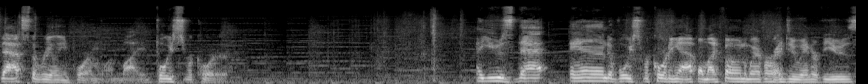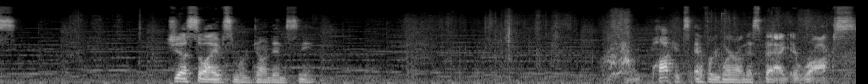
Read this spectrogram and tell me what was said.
that's the really important one, my voice recorder. I use that and a voice recording app on my phone whenever I do interviews, just so I have some redundancy. Pockets everywhere on this bag, it rocks.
